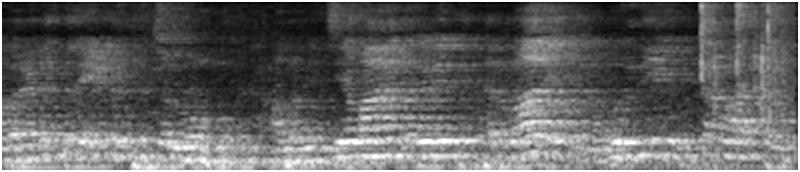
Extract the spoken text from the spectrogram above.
அவரிடத்தில் எடுத்துச் சொல்வோம். அவர் நிச்சயமாக நிறைவேற்றி தருவார் என்ற உறுதியை உத்தரவாதத்தை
